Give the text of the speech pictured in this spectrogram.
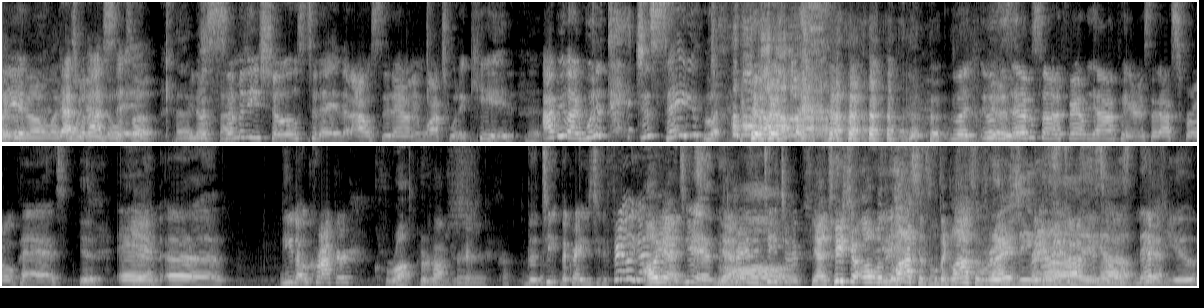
like yeah. you know, like That's only what I they know what's said. up. You know? Some of these shows today that I would sit down and watch with a kid, Yeah. I'd be like, what did they just say? Like, like it was Yeah. this episode of Fairly Odd Parents that I scrolled past, Yeah. and uh, you know Crocker, Crockers. Crocker. the te- the crazy teacher, Fairly Odd Oh, yeah. Parents, yeah, the Yeah. crazy Oh. teacher. Yeah, teacher. Oh, with the glasses, with the glasses, right? Crazy He was guy. talking yeah. to his nephew,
